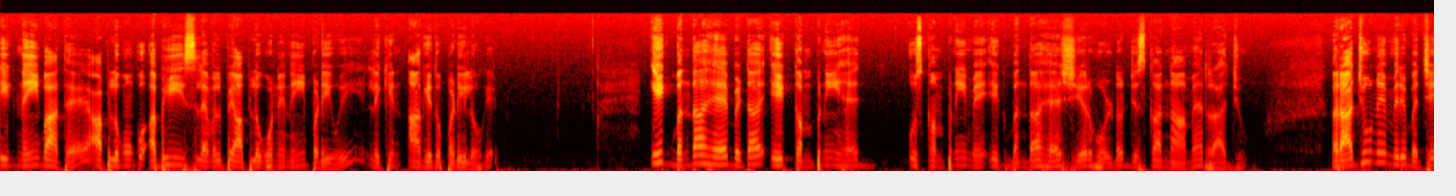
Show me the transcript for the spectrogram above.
एक नई बात है, आप लोगों को अभी इस लेवल पे आप लोगों ने नहीं पढ़ी हुई, लेकिन आगे तो पढ़ी लोगे। एक बंदा है बेटा, एक कंपनी है, उस कंपनी में एक बंदा है शेयर होल्डर जिसका नाम है राजू। राजू ने मेरे बच्चे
